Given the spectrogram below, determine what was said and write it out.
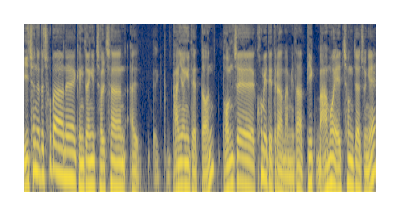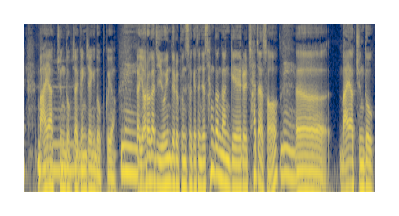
2000년대 초반 최 굉장히 절찬 아, 방영이 됐던 범죄 코미디 드라마입니다. 빅 마모 애청자 중에 마약 음. 중독자 굉장히 높고요. 네. 그러니까 여러 가지 요인들을 분석해서 이제 상관관계를 찾아서 네. 어 마약 중독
